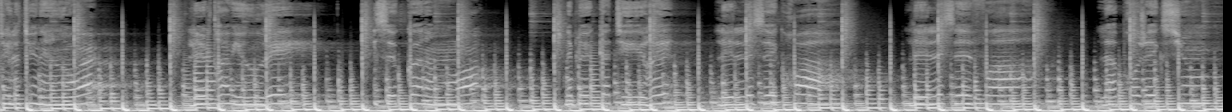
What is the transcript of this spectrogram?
suis le tunnel noir, l'ultraviolet. Ils se collent moi, je n'ai plus qu'à les laisser croire, les laisser voir la projection.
